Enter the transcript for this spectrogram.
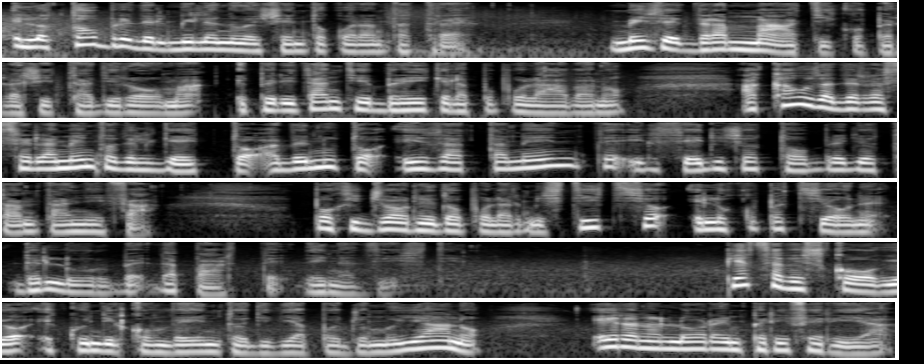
È l'ottobre del 1943, mese drammatico per la città di Roma e per i tanti ebrei che la popolavano, a causa del rastrellamento del ghetto avvenuto esattamente il 16 ottobre di 80 anni fa, pochi giorni dopo l'armistizio e l'occupazione dell'urbe da parte dei nazisti. Piazza Vescovio e quindi il convento di via Poggio Moiano erano allora in periferia,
